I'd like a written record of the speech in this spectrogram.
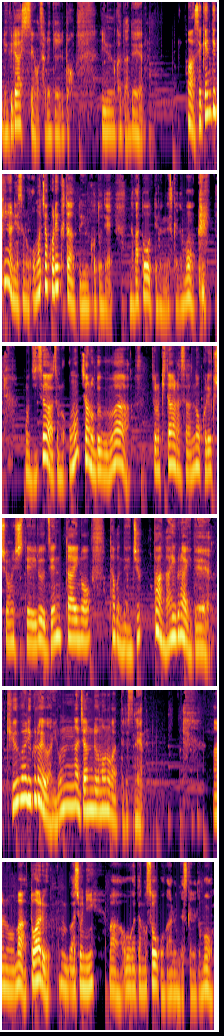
レギュラー出演をされているという方で、まあ世間的にはね、そのおもちゃコレクターということで名が通ってるんですけども、もう実はそのおもちゃの部分は、その北原さんのコレクションしている全体の多分ね、10%ないぐらいで、9割ぐらいはいろんなジャンルのものがあってですね、あの、まあ、とある場所に、まあ、大型の倉庫があるんですけれども、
